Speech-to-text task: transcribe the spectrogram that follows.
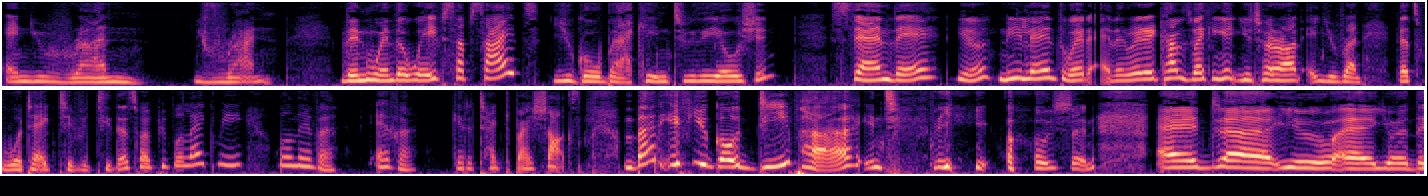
and you run. You run. Then when the wave subsides, you go back into the ocean stand there, you know, knee length wet, and then when it comes back again, you turn around and you run. That's water activity. That's why people like me will never, ever get attacked by sharks. But if you go deeper into the ocean and uh, you uh, you're the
